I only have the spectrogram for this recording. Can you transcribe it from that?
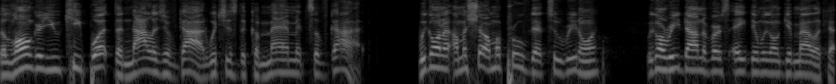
the longer you keep what? The knowledge of God, which is the commandments of God. We're gonna I'm gonna show, I'm gonna prove that too. Read on. We're gonna read down to verse 8, then we're gonna get Malachi.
